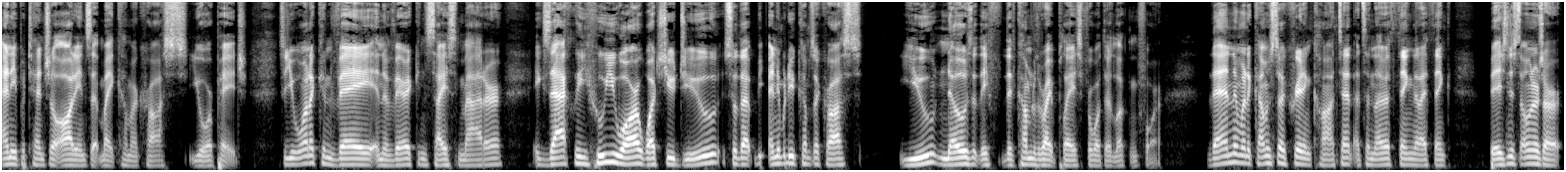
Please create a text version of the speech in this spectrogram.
any potential audience that might come across your page. So you want to convey in a very concise manner exactly who you are, what you do, so that anybody who comes across you knows that they've, they've come to the right place for what they're looking for. Then when it comes to creating content, that's another thing that I think business owners are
